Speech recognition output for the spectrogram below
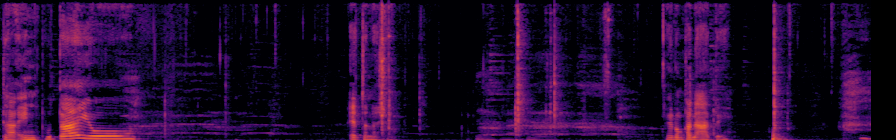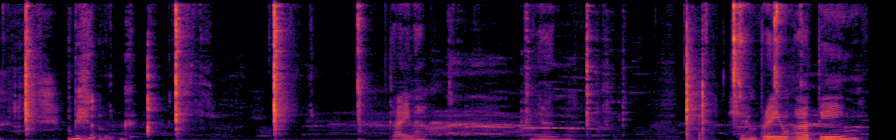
Kain po tayo. Eto na siya. Meron ka na ate? Bilog. Kain na. Ayan. Siyempre, yung ating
